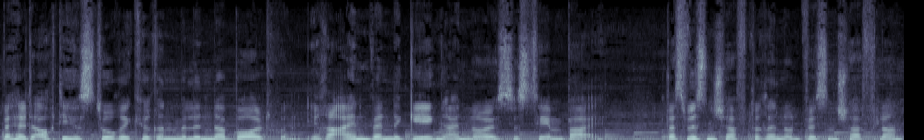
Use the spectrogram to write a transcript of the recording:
behält auch die Historikerin Melinda Baldwin ihre Einwände gegen ein neues System bei dass Wissenschaftlerinnen und Wissenschaftlern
